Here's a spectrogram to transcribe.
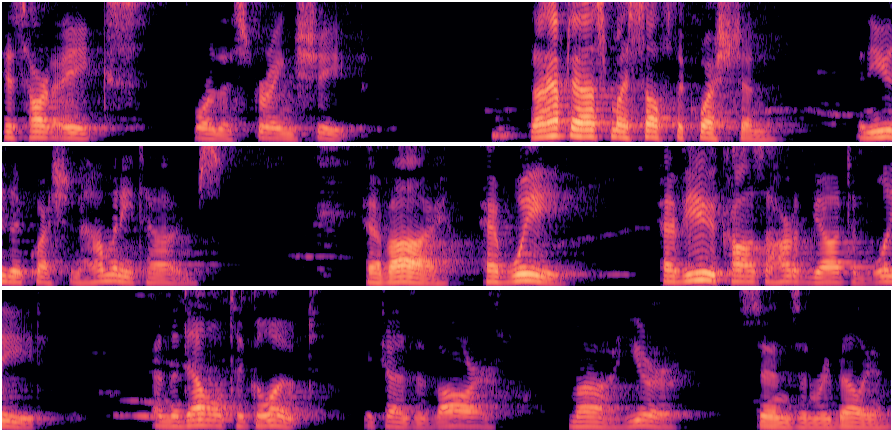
his heart aches for the straying sheep. And I have to ask myself the question, and you the question how many times have I, have we, have you caused the heart of God to bleed and the devil to gloat because of our, my, your sins and rebellion?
